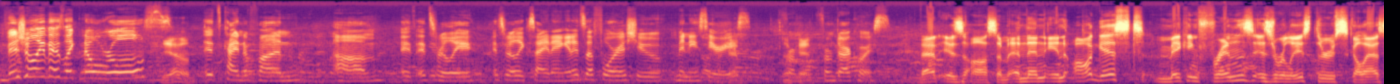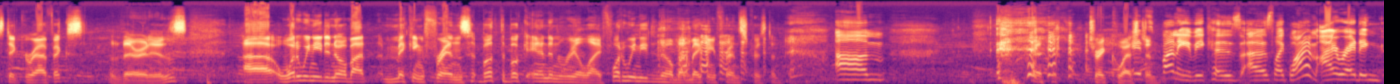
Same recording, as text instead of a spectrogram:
visually there's like no rules. Yeah. It's kind of fun. Um, it, it's really it's really exciting and it's a four issue miniseries from Okay. from Dark Horse. That is awesome. And then in August, Making Friends is released through Scholastic Graphix. There it is. Uh, what do we need to know about Making Friends, both the book and in real life? What do we need to know about Making Friends, Kristen? Um, Trick question. It's funny because I was like, why am I writing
